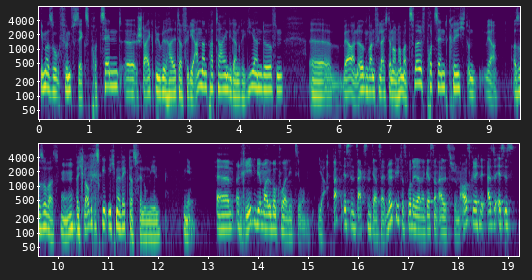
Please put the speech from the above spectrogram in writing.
Immer so fünf, sechs Prozent, äh, Steigbügelhalter für die anderen Parteien, die dann regieren dürfen. Äh, ja, und irgendwann vielleicht dann auch nochmal zwölf Prozent kriegt und ja, also sowas. Mhm. Ich glaube, das geht nicht mehr weg, das Phänomen. Nee. Ähm, reden wir mal über Koalitionen. Ja. Was ist in Sachsen derzeit möglich? Das wurde ja dann gestern alles schon ausgerechnet. Also es ist,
